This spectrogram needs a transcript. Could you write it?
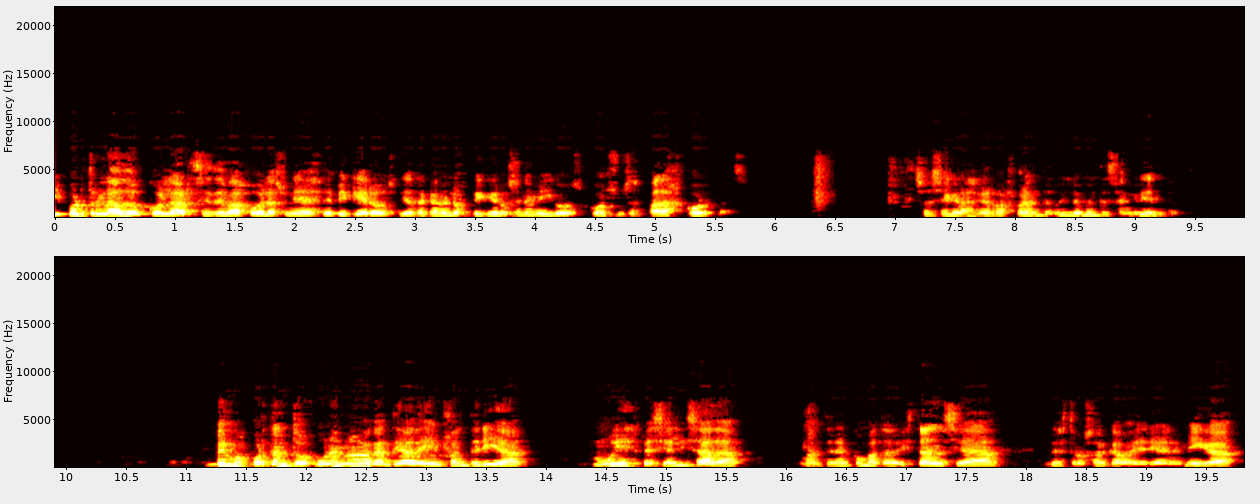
y por otro lado, colarse debajo de las unidades de piqueros y atacar a los piqueros enemigos con sus espadas cortas. Eso hacía que las guerras fueran terriblemente sangrientas. Vemos, por tanto, una nueva cantidad de infantería muy especializada, mantener combate a distancia, destrozar caballería enemiga,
